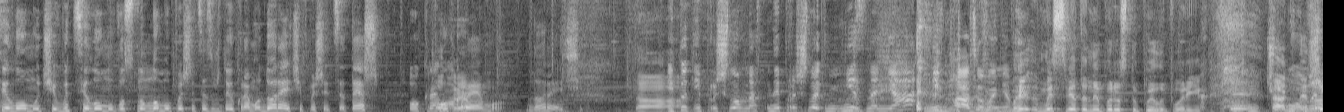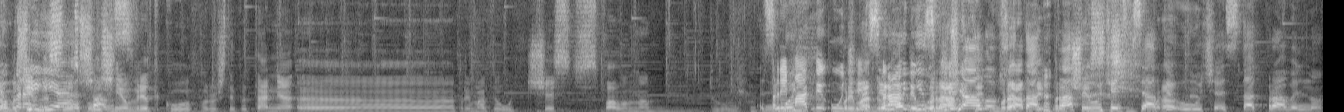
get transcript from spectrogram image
цілому чи в цілому, в основному пишеться завжди окремо. До речі, пишеться теж Окремо. Окремо. окремо. До речі. Так. І тут і пройшло в нас не пройшло ні знання, ні вгадування. Ми, ми свято не переступили поріг. Так, чому? Ще ненормативне є слово шанс. сполучення в рядку. Руште питання. Е, приймати участь спало на думку. Приймати участь, Приймати брати Сьогодні брати, участь. звучало вже брати так, брати участь, участь, взяти брати. участь. Так, правильно.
